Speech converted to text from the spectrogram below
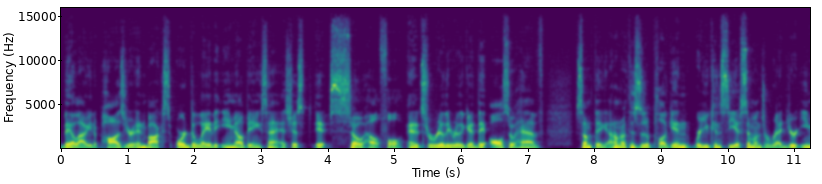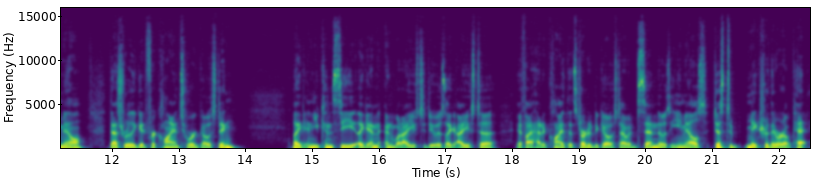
they allow you to pause your inbox or delay the email being sent. It's just it's so helpful and it's really really good. They also have something. I don't know if this is a plugin where you can see if someone's read your email. That's really good for clients who are ghosting. Like and you can see like and and what I used to do is like I used to if I had a client that started to ghost, I would send those emails just to make sure they were okay.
